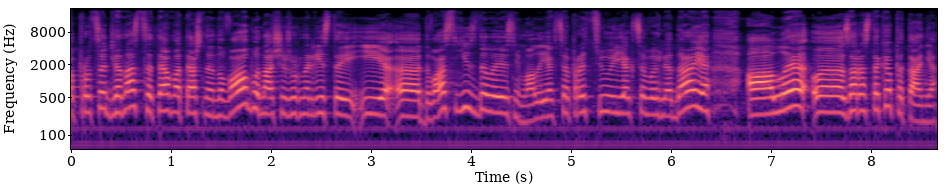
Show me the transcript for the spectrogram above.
е, про це для нас. Це тема теж не нова, бо наші журналісти і е, до вас їздили, знімали, як це працює, як це виглядає. Але е, зараз таке питання:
